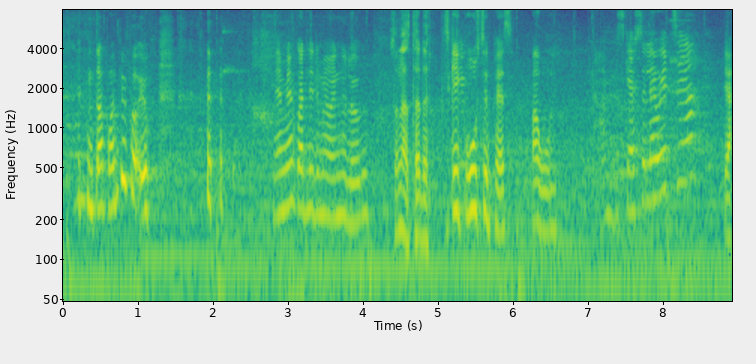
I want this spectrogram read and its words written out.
Der er Brøndby på jo. Jamen, jeg kan godt lide det med øjnene lukket. Så lad os tage det. Det skal ikke bruges til et pas. Bare roligt. Jamen, vi skal så lave et til jer. Ja.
